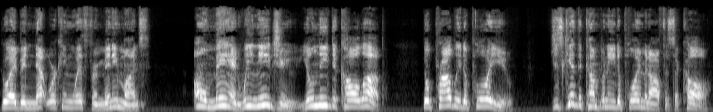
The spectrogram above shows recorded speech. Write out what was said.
who I'd been networking with for many months. Oh man, we need you. You'll need to call up. They'll probably deploy you. Just give the company deployment office a call.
